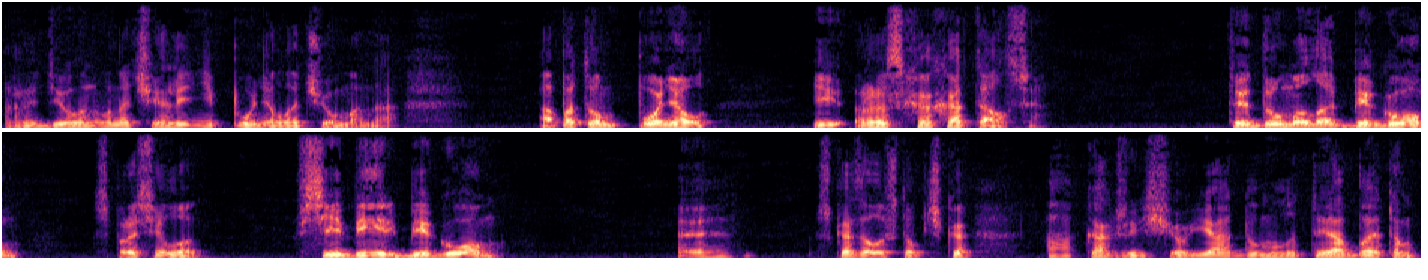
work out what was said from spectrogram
Родион вначале не понял, о чем она, а потом понял и расхохотался. «Ты думала, бегом?» – спросил он. «В Сибирь бегом!» «Э, — сказала Штопочка, — а как же еще? Я думала, ты об этом».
